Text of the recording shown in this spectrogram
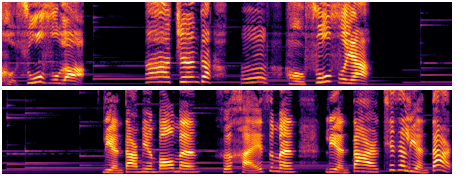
可舒服了啊！真的，嗯，好舒服呀。脸蛋儿面包们和孩子们脸蛋儿贴在脸蛋儿，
